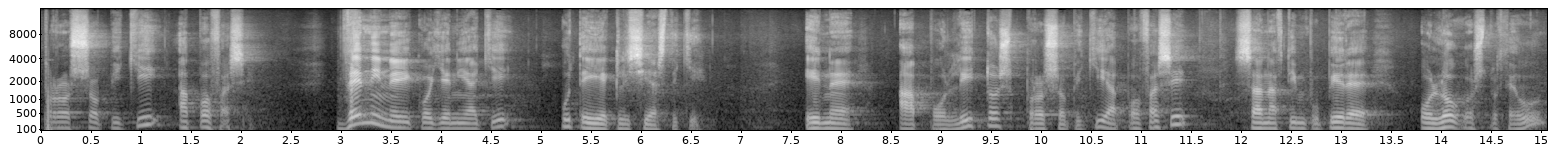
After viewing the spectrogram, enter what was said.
προσωπική απόφαση. Δεν είναι οικογενειακή ούτε η εκκλησιαστική. Είναι απολύτως προσωπική απόφαση σαν αυτή που πήρε ο Λόγος του Θεού,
